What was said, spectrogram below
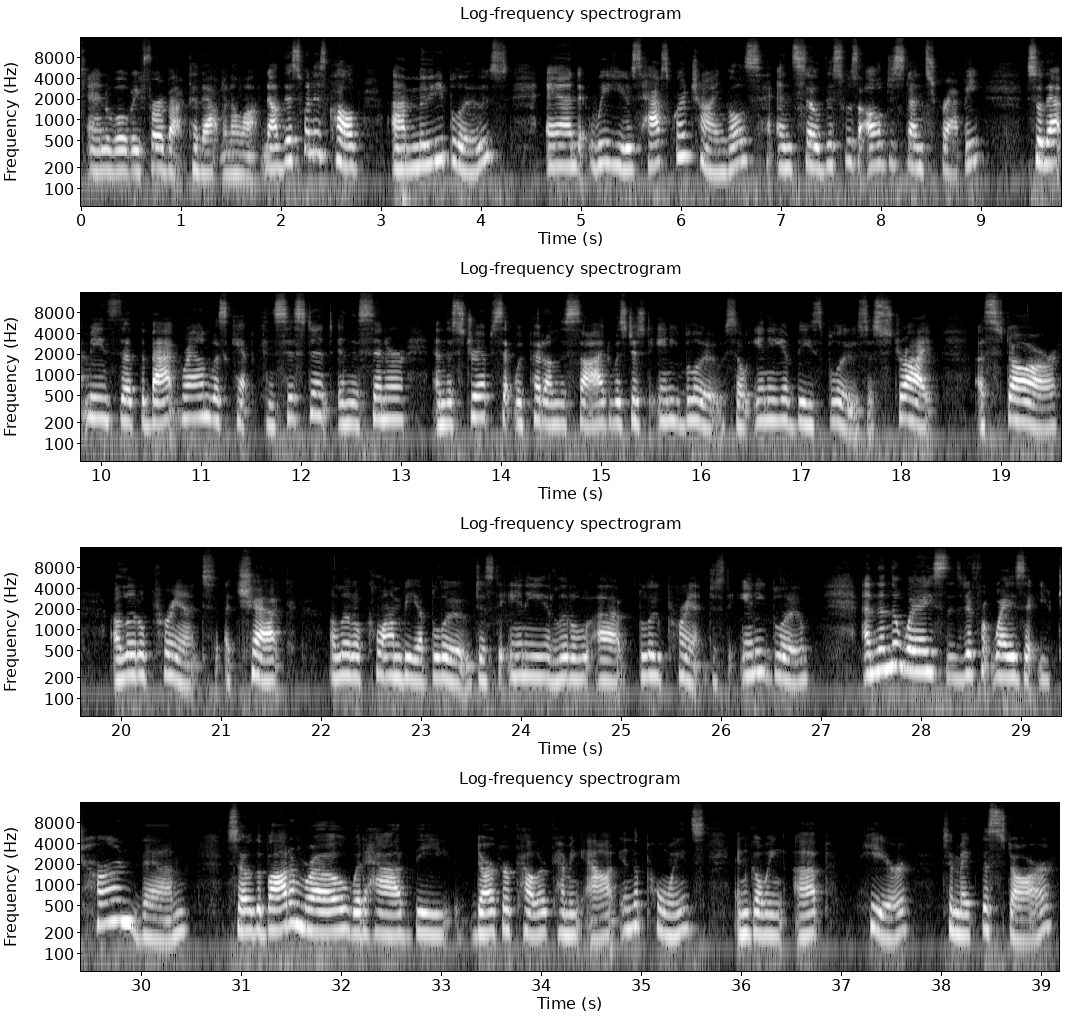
And we'll refer back to that one a lot. Now this one is called um, Moody Blues. And we use half square triangles. And so this was all just done scrappy. So that means that the background was kept consistent in the center and the strips that we put on the side was just any blue. So any of these blues, a stripe, a star, a little print, a check, a little Columbia blue, just any little uh, blue print, just any blue. And then the ways, the different ways that you turn them. So the bottom row would have the darker color coming out in the points and going up here to make the star.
